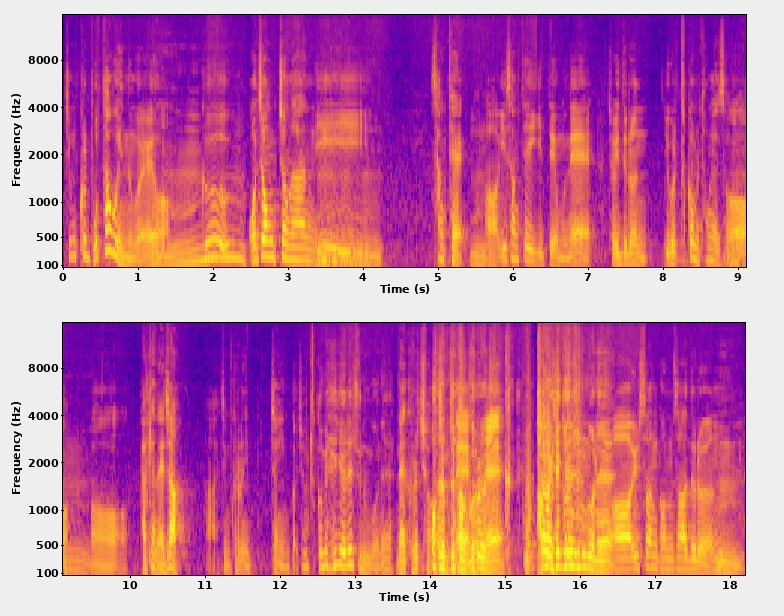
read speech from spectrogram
지금 그걸 못 하고 있는 거예요. 음. 그 어정쩡한 이 음. 상태, 음. 어, 이 상태이기 때문에 저희들은 이걸 특검을 통해서 음. 어, 밝혀내자. 아, 지금 그런 입장인 거죠. 좀 특검이 해결해 주는 거네. 네, 그렇죠. 어정쩡한 거를 아마 해결해 주는 거네. 어, 일선 검사들은 음.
